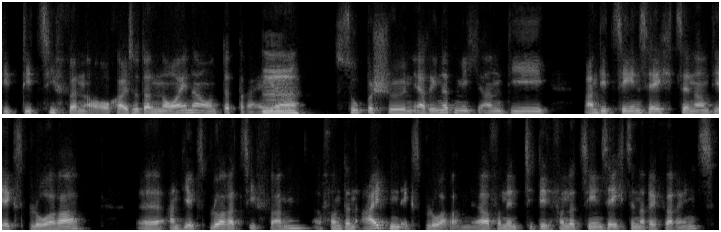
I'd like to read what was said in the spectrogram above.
die, die Ziffern auch. Also der Neuner und der Dreier, mhm. super schön. Erinnert mich an die, an die 1016, an die Explorer, äh, an die Explorer-Ziffern von den alten Explorern, ja, von, den, von der 1016er Referenz,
